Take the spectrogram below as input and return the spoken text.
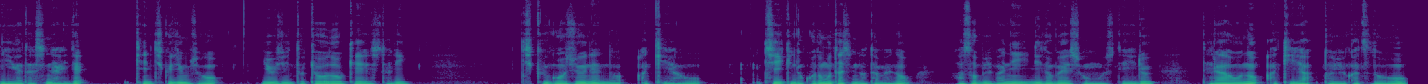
新潟市内で建築事務所を友人と共同経営したり、築50年の空き家を地域の子どもたちのための遊び場にリノベーションをしている寺尾の空き家という活動を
